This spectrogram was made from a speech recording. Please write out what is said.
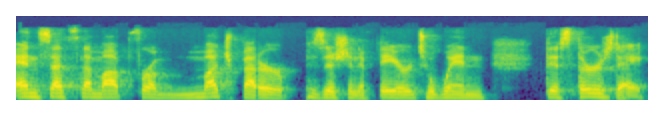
and sets them up for a much better position if they are to win this Thursday.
